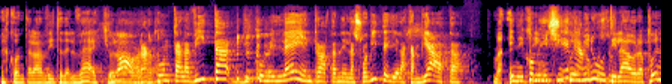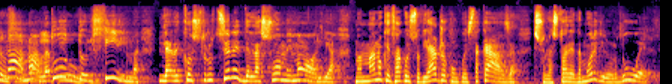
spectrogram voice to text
Racconta la vita del vecchio. No, Laura. racconta la vita di come lei è entrata nella sua vita e gliel'ha cambiata. Ma E nei primi cinque minuti, costruito- Laura, poi non no, se ne no, parla tutto più. il film, la ricostruzione della sua memoria, man mano che fa questo viaggio con questa casa, sulla storia d'amore di loro due.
